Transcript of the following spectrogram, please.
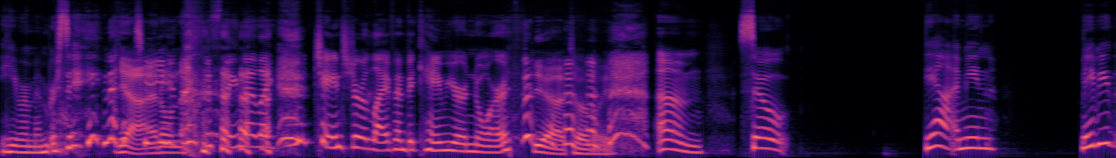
he remembers saying that Yeah, I don't know. the thing that like changed your life and became your north. yeah, totally. um, So Yeah, I mean, maybe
